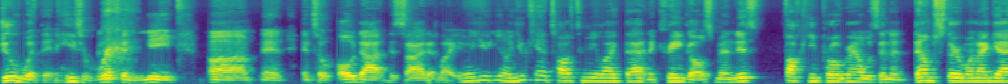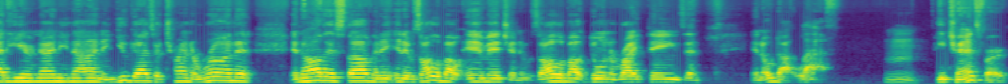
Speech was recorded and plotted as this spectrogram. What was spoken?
do with it. He's ripping me. Um, and and so ODOT decided, like, you you know, you can't talk to me like that. And the Crean goes, man, this fucking program was in a dumpster when I got here in 99, and you guys are trying to run it and all this stuff. And it, and it was all about image and it was all about doing the right things. And and ODOT left. Mm. He transferred.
